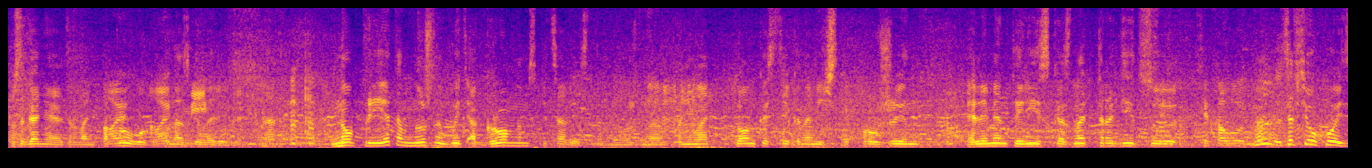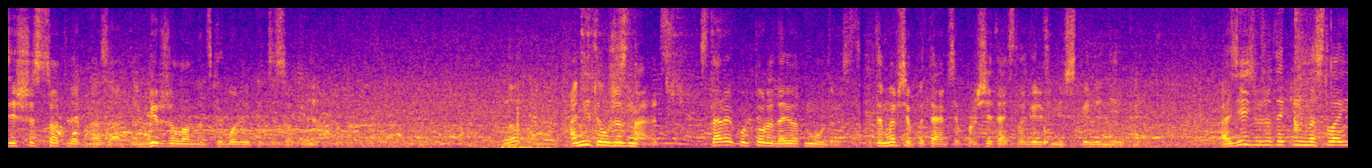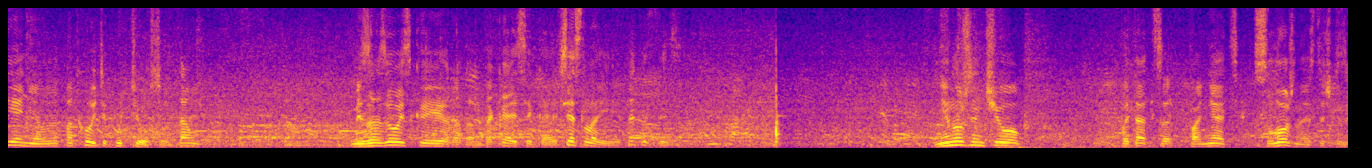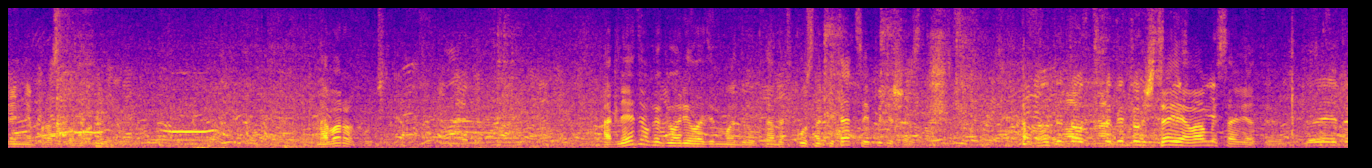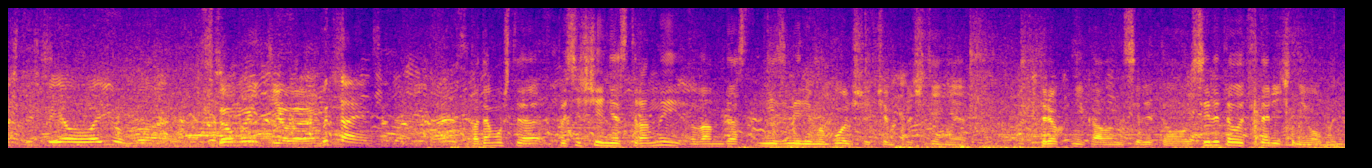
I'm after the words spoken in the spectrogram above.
Просто гоняют рвань по кругу, как у нас me. говорили. Но при этом нужно быть огромным специалистом. Нужно понимать тонкости экономических пружин, элементы риска, знать традицию. Психология. Ну, это все уходит здесь 600 лет назад. Там биржа лондонская более 500 лет. Ну, они-то уже знают. Старая культура дает мудрость. Это мы все пытаемся просчитать с логарифмической линейкой. А здесь уже такие наслоения. Вы подходите к утесу. Там, там мезозойская эра, там такая сякая. Все слои. Так и здесь. Не нужно ничего пытаться понять сложное с точки зрения простого. Наоборот лучше. А для этого, как говорил один мой друг, надо вкусно питаться и путешествовать. Ну, Вот это вот, кстати, тоже Что я вам и советую. Эта штучка я уловил, но Что мы и делаем. пытаемся, да, пытаемся. Потому что посещение страны вам даст неизмеримо больше, чем прочтение трех книг Алана Селитова. Селитова – это вторичный опыт.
